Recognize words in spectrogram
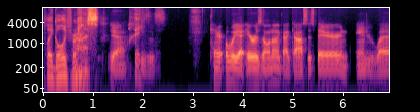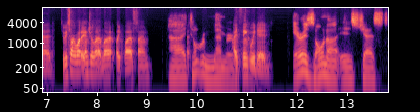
play goalie for us? Yeah, Like- Jesus. Car- oh yeah, Arizona got Gostisbehere and Andrew Ladd. Did we talk about Andrew Ladd la- like last time? I don't remember. I think we did. Arizona is just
